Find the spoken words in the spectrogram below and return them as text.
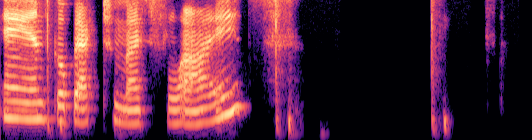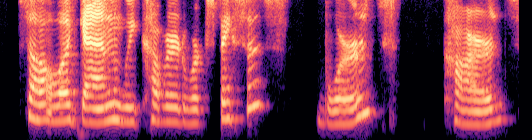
and go back to my slides. So again, we covered workspaces, boards, cards,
